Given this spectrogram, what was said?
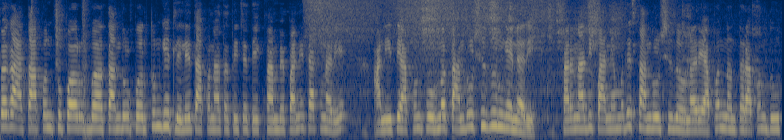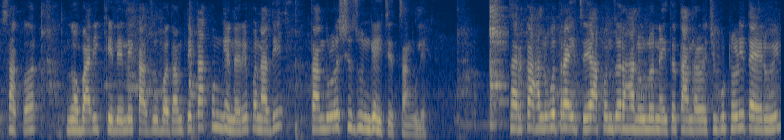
बघा आता आपण तुपावर तांदूळ परतून घेतलेले आहेत. आपण आता त्याच्यात एक तांबे पाणी टाकणार आहे. आणि ते आपण पूर्ण तांदूळ शिजून घेणार आहे. कारण आधी पाण्यामध्येच तांदूळ शिजवणार आहे आपण नंतर आपण दूध साखर बारीक केलेले काजू बदाम ते टाकून घेणार आहे. पण आधी तांदूळ शिजून घ्यायचे चांगले. सारखं हलवत राहायचे आपण जर हलवलं नाही तर तांदळाची गुठळी तयार होईल.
